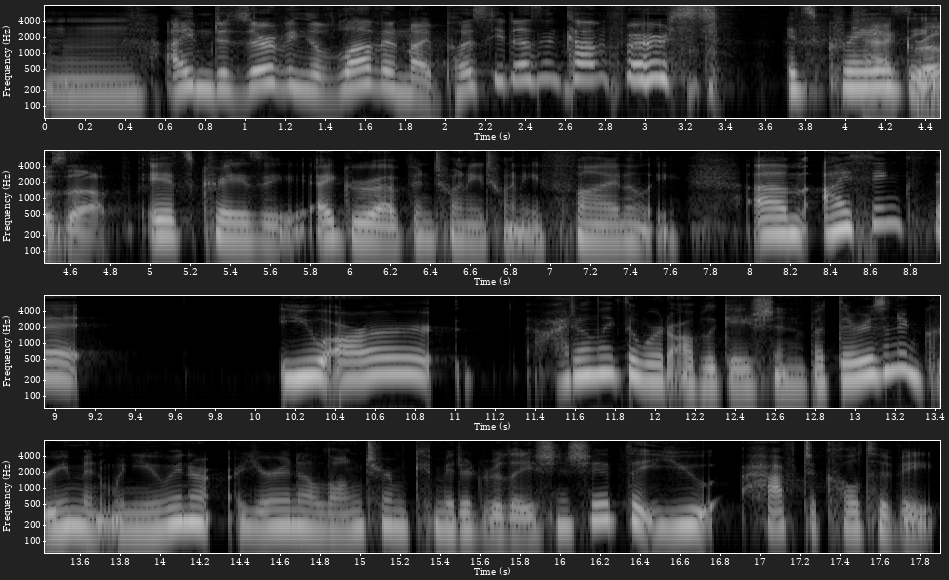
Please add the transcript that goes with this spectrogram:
I'm deserving of love and my pussy doesn't come first. it's crazy. Kat grows up. It's crazy. I grew up in 2020, finally. Um, I think that you are, I don't like the word obligation, but there is an agreement when you in a, you're in a long term committed relationship that you have to cultivate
